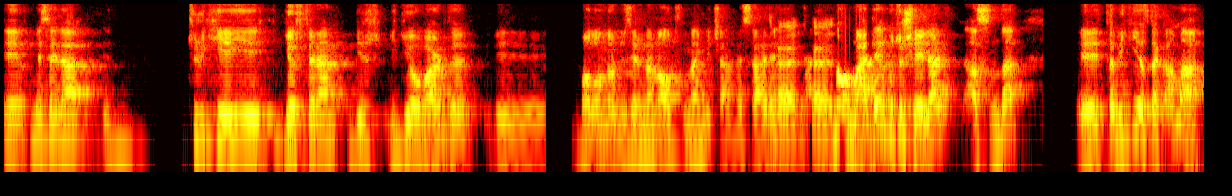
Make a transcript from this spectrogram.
e, mesela Türkiye'yi gösteren bir video vardı. E, balonların üzerinden altından geçen vesaire. Evet, yani evet. Normalde bu tür şeyler aslında e, tabii ki yasak ama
